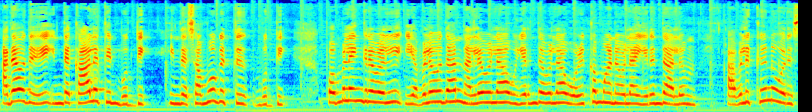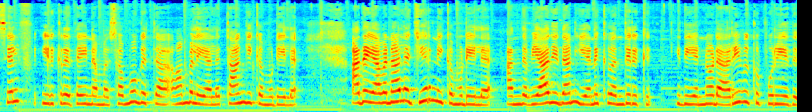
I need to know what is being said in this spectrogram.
அதாவது இந்த காலத்தின் புத்தி இந்த சமூகத்து புத்தி. பொம்பளைங்கிறவள் எவ்வளவுதான் நல்லவளா உயர்ந்தவளா ஒழுக்கமானவளா இருந்தாலும் அவளுக்குன்னு ஒரு செல்ஃப் இருக்கிறதை நம்ம சமூகத்தை ஆம்பளையால் தாங்கிக்க முடியல. அதை அவனால் ஜீர்ணிக்க முடியல. அந்த வியாதி தான் எனக்கு வந்திருக்கு. இது என்னோட அறிவுக்கு புரியுது.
